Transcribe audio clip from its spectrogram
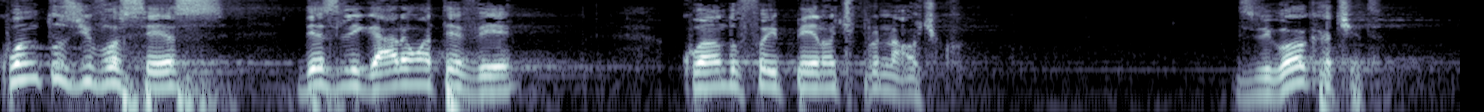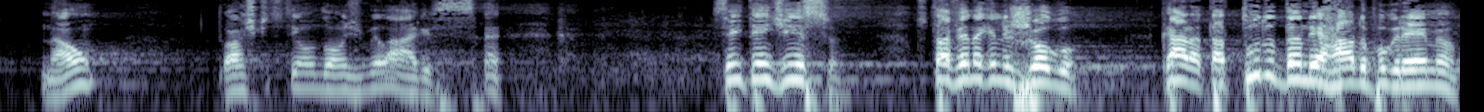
Quantos de vocês desligaram a TV quando foi pênalti para o Náutico? Desligou, Catita? Não? Eu acho que tu tem um dom de milagres. Você entende isso? Tu está vendo aquele jogo? Cara, tá tudo dando errado pro Grêmio.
